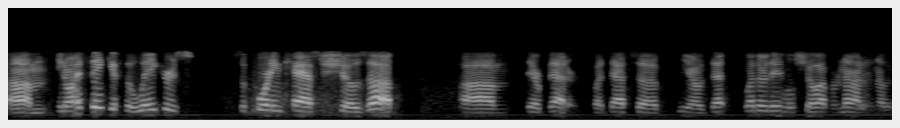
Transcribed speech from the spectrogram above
Um, you know, I think if the Lakers supporting cast shows up, um, they're better. But that's a, you know, that whether they will show up or not is another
